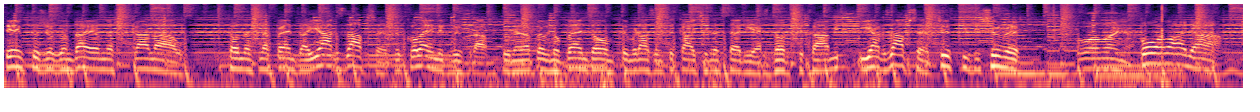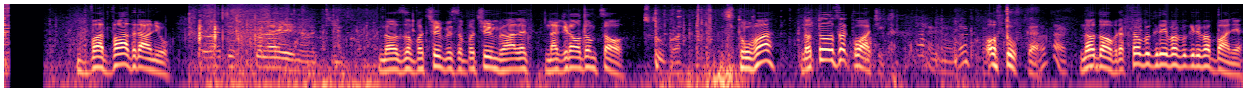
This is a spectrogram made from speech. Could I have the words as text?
tym, którzy oglądają nasz kanał. To nas napędza jak zawsze do kolejnych wypraw, które na pewno będą. Tym razem czekajcie na serię z dorczykami. I jak zawsze wszystkim życzymy Połamania. połamania. 2-2 draniu. Słuchajcie z kolei na odcinku. No zobaczymy, zobaczymy, ale nagrodą co? Stuwa. Stuwa? No to zakładzik. Tak, no tak. O stówkę. No tak. No dobra, kto wygrywa, wygrywa banie.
